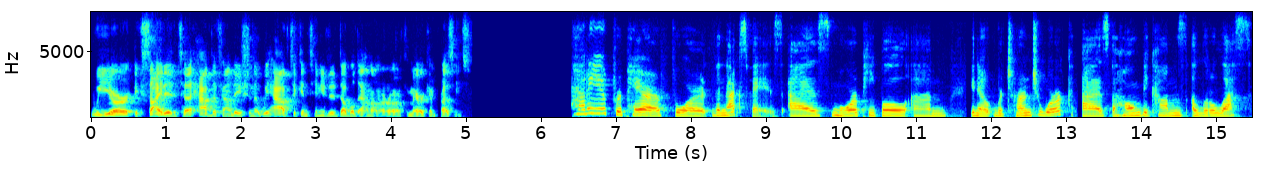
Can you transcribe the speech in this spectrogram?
we are excited to have the foundation that we have to continue to double down on our North American presence. How do you prepare for the next phase as more people, um, you know, return to work, as the home becomes a little less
